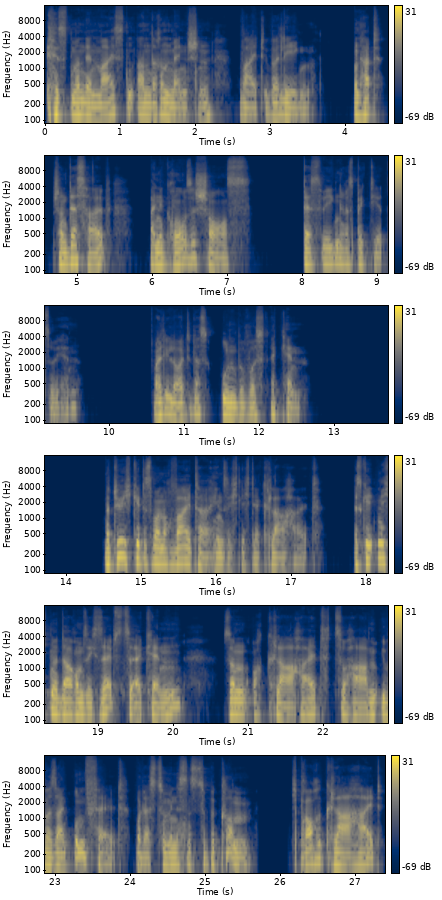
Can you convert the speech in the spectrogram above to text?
ist man den meisten anderen Menschen weit überlegen und hat schon deshalb eine große Chance, deswegen respektiert zu werden, weil die Leute das unbewusst erkennen. Natürlich geht es aber noch weiter hinsichtlich der Klarheit. Es geht nicht nur darum, sich selbst zu erkennen, sondern auch Klarheit zu haben über sein Umfeld oder es zumindest zu bekommen. Ich brauche Klarheit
